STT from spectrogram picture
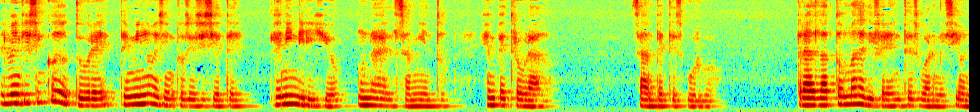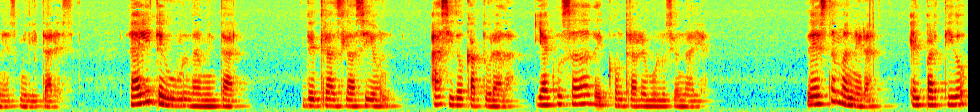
El 25 de octubre de 1917, Lenin dirigió un alzamiento en Petrogrado, San Petersburgo, tras la toma de diferentes guarniciones militares. La élite gubernamental de traslación ha sido capturada y acusada de contrarrevolucionaria. De esta manera, el partido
